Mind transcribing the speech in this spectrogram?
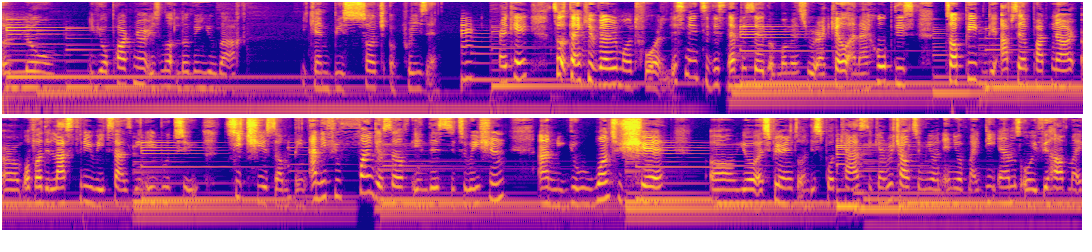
alone, your partner is not loving you back, it can be such a prison. Okay, so thank you very much for listening to this episode of Moments with Raquel, and I hope this topic, the absent partner, um, over the last three weeks has been able to teach you something. And if you find yourself in this situation and you want to share um, your experience on this podcast, you can reach out to me on any of my DMs, or if you have my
